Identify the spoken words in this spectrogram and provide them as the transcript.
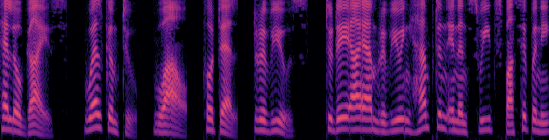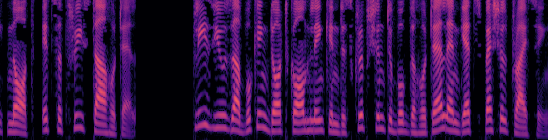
Hello guys. Welcome to Wow Hotel Reviews. Today I am reviewing Hampton Inn and Suites Parsippany North. It's a 3-star hotel. Please use our booking.com link in description to book the hotel and get special pricing.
